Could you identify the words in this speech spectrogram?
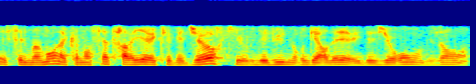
Et c'est le moment où on a commencé à travailler avec les majors qui au début nous regardaient avec des yeux ronds en disant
